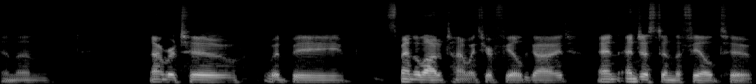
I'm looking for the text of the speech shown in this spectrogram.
And then number two would be spend a lot of time with your field guide and and just in the field too.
